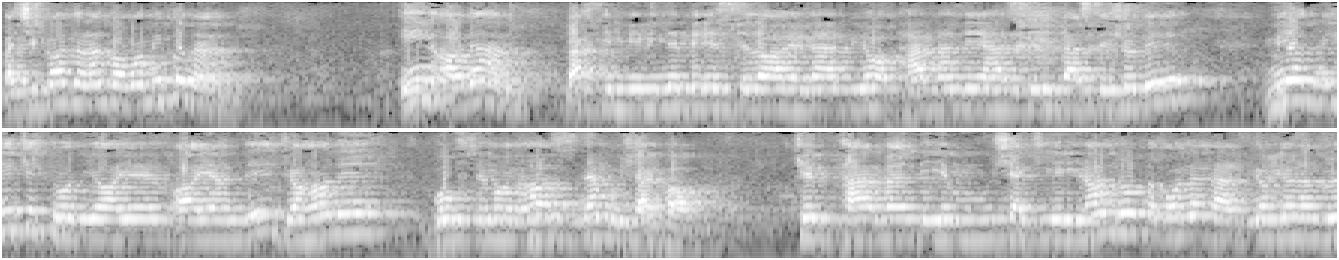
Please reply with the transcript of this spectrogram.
و چیکار دارن با ما می‌کنن. این آدم وقتی می‌بینه به اصطلاح غربی ها پرونده هستی بسته شده میاد میگه که دنیای آینده جهان گفتمان هاست نه موشک ها. که پرونده موشکی ایران رو به قول غربی ها بیانن روی,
